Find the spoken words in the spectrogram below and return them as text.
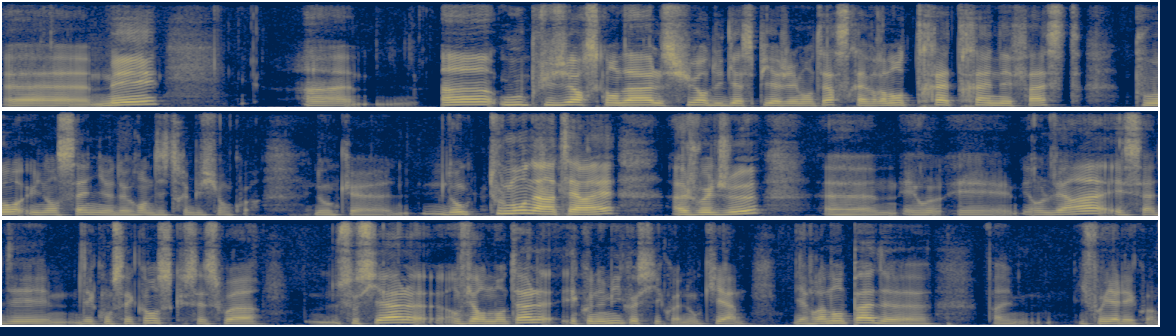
mais un, un ou plusieurs scandales sur du gaspillage alimentaire serait vraiment très très néfaste pour une enseigne de grande distribution. Quoi. Donc, euh, donc tout le monde a intérêt à jouer le jeu euh, et, on, le verra et ça a des, des, conséquences que ce soit sociales, environnementales, économiques aussi. Quoi. Donc il n'y a, y a vraiment pas de... il faut y aller. Quoi.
